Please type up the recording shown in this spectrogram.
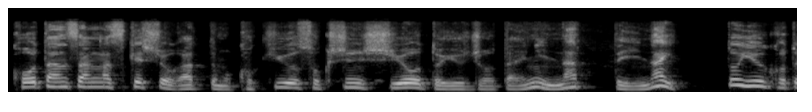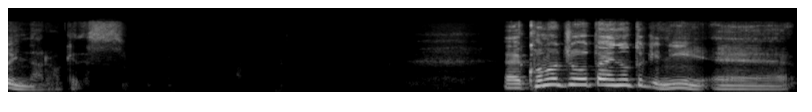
高炭酸ガス結晶があっても呼吸を促進しようという状態になっていないということになるわけです。えこの状態の時に、えー、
